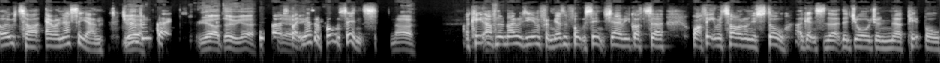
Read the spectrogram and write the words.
Otar Eranosyan. Do you Yeah. remember him, Yeah, I do. Yeah. First Yeah. He hasn't fought since. No. I keep having a nosy in for him. He hasn't fought since. Yeah, he got. Uh, well, I think he retired on his stool against the the Georgian uh, Pitbull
